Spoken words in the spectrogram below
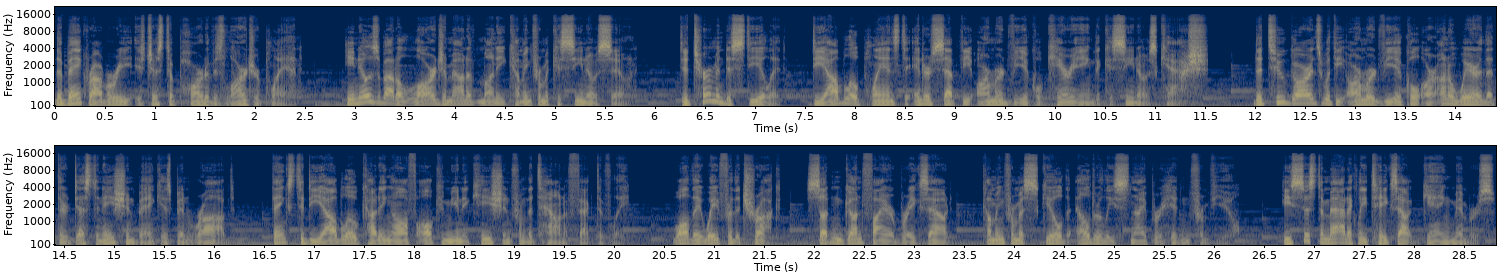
The bank robbery is just a part of his larger plan. He knows about a large amount of money coming from a casino soon. Determined to steal it, Diablo plans to intercept the armored vehicle carrying the casino's cash. The two guards with the armored vehicle are unaware that their destination bank has been robbed, thanks to Diablo cutting off all communication from the town effectively. While they wait for the truck, Sudden gunfire breaks out, coming from a skilled elderly sniper hidden from view. He systematically takes out gang members,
